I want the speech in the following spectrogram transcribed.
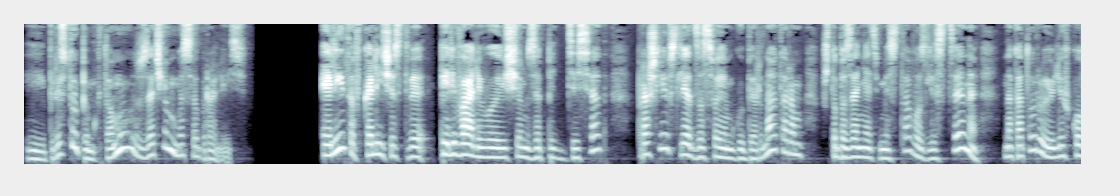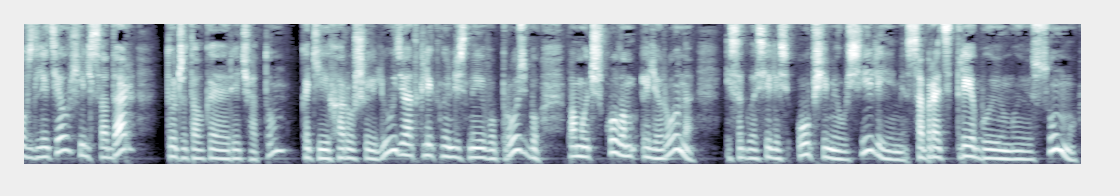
и приступим к тому, зачем мы собрались». Элита в количестве, переваливающем за пятьдесят, прошли вслед за своим губернатором, чтобы занять места возле сцены, на которую легко взлетел Хильсадар, тут же толкая речь о том, какие хорошие люди откликнулись на его просьбу помочь школам Элерона и согласились общими усилиями собрать требуемую сумму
